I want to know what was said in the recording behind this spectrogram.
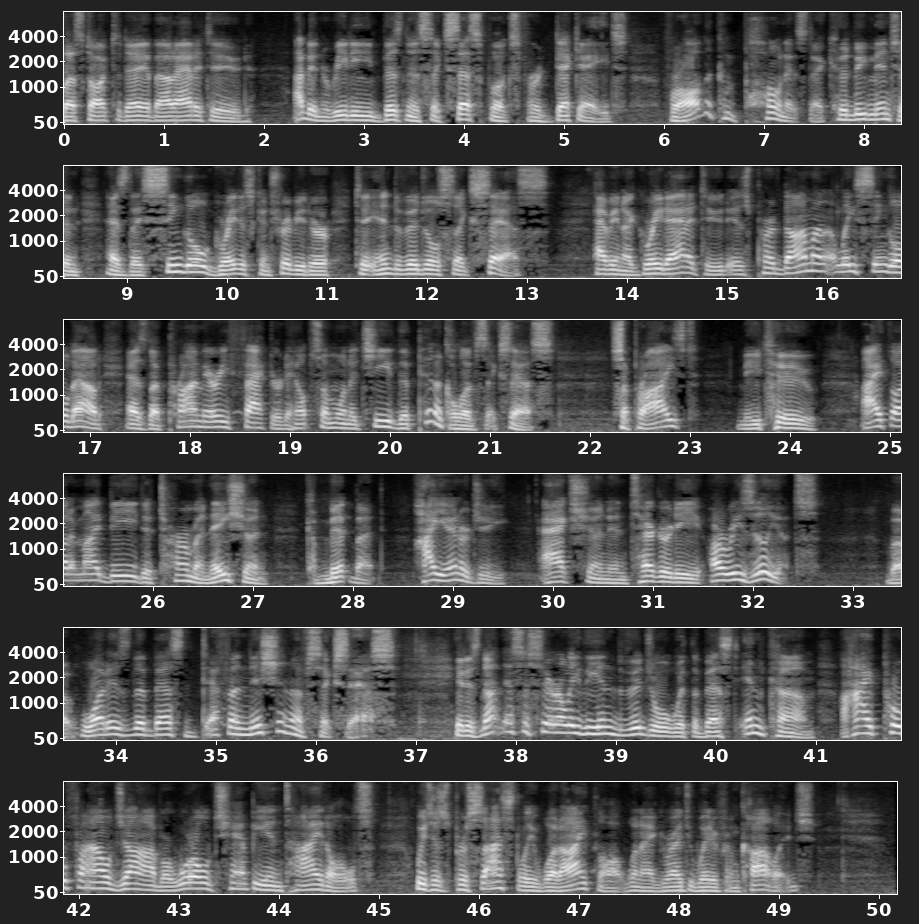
Let's talk today about attitude. I've been reading business success books for decades. For all the components that could be mentioned as the single greatest contributor to individual success, having a great attitude is predominantly singled out as the primary factor to help someone achieve the pinnacle of success. Surprised? Me too. I thought it might be determination, commitment, high energy, action, integrity, or resilience. But what is the best definition of success? It is not necessarily the individual with the best income, a high profile job, or world champion titles, which is precisely what I thought when I graduated from college.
